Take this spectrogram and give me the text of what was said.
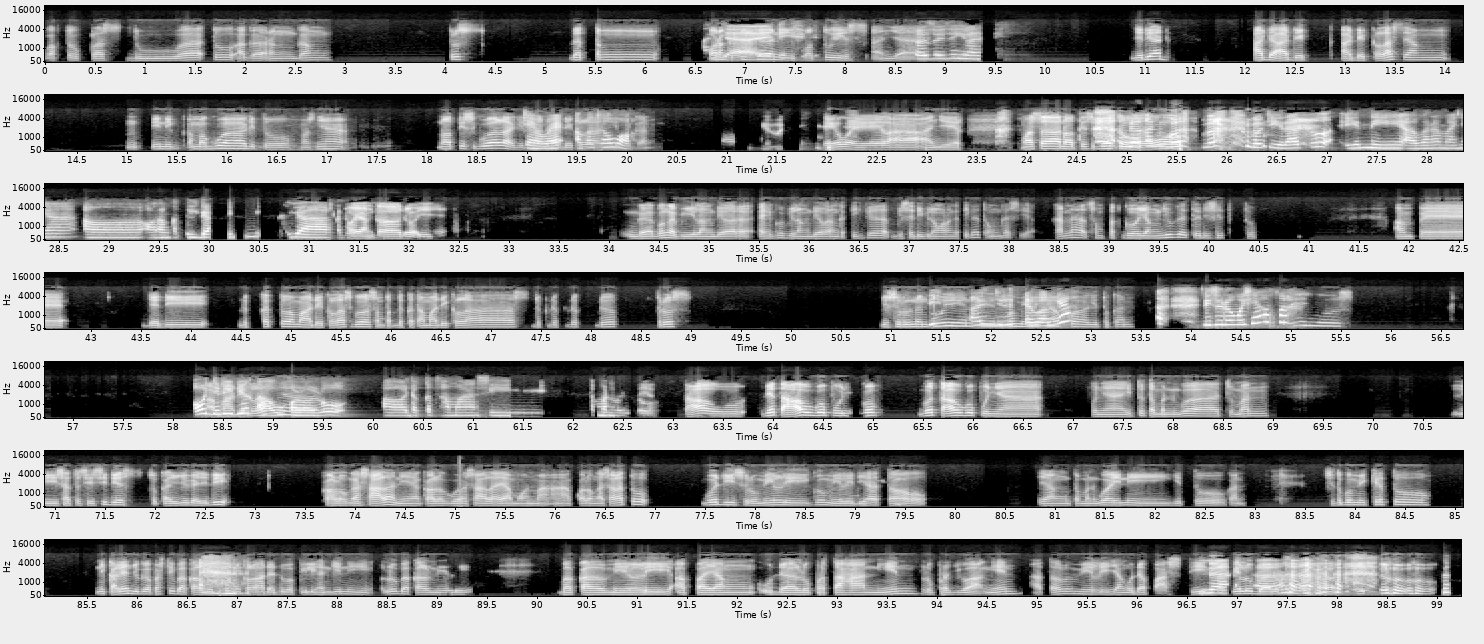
waktu kelas 2 tuh agak renggang terus dateng orang ketiga Anjay. nih plot twist anjay Maksudnya gimana? jadi ada ada adik adik kelas yang ini sama gua gitu maksudnya notice gua lah gitu Cewek adik apa kelas cowok? gitu kan cewek lah anjir. Masa notice gua Enggak kan gue gue gue kira tuh ini apa namanya eh, orang ketiga ini ya oh yang ke doi Enggak, gue nggak bilang dia orang, eh gue bilang dia orang ketiga, bisa dibilang orang ketiga atau enggak sih ya? Karena sempet goyang juga tuh di situ tuh, sampai jadi deket tuh sama adik kelas gue sempet deket sama adik kelas, dek dek dek dek, terus disuruh nentuin, anjir gue milih emangnya? siapa gitu kan, disuruh sama siapa? serius, Oh sama jadi dia tahu kalau lu eh, deket sama si temen lu itu. Tahu, dia tahu gue punya, gue gue tahu gue punya punya itu temen gue, cuman di satu sisi dia suka juga, jadi kalau nggak salah nih ya, kalau gue salah ya mohon maaf. Kalau nggak salah tuh gue disuruh milih, gue milih dia atau yang teman gue ini gitu kan. Situ gue mikir tuh, ini kalian juga pasti bakal mikir nih kalau ada dua pilihan gini, lu bakal milih, bakal milih apa yang udah lu pertahanin, lu perjuangin, atau lu milih yang udah pasti, Nah, tapi lu baru kenal gitu,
